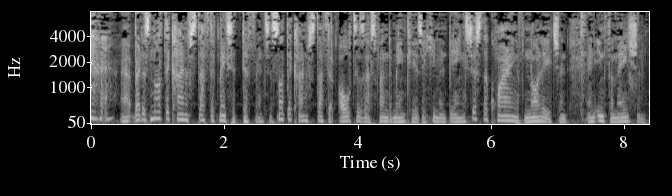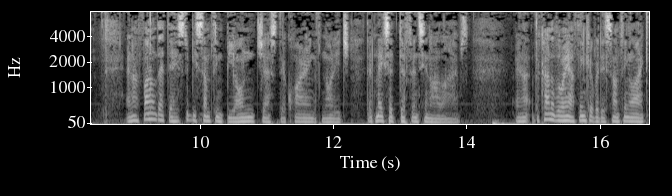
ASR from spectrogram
uh, but it's not the kind of stuff that makes a difference. It's not the kind of stuff that alters us fundamentally as a human being. It's just the acquiring of knowledge and, and information. And I found that there has to be something beyond just the acquiring of knowledge that makes a difference in our lives. And I, the kind of the way I think of it is something like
